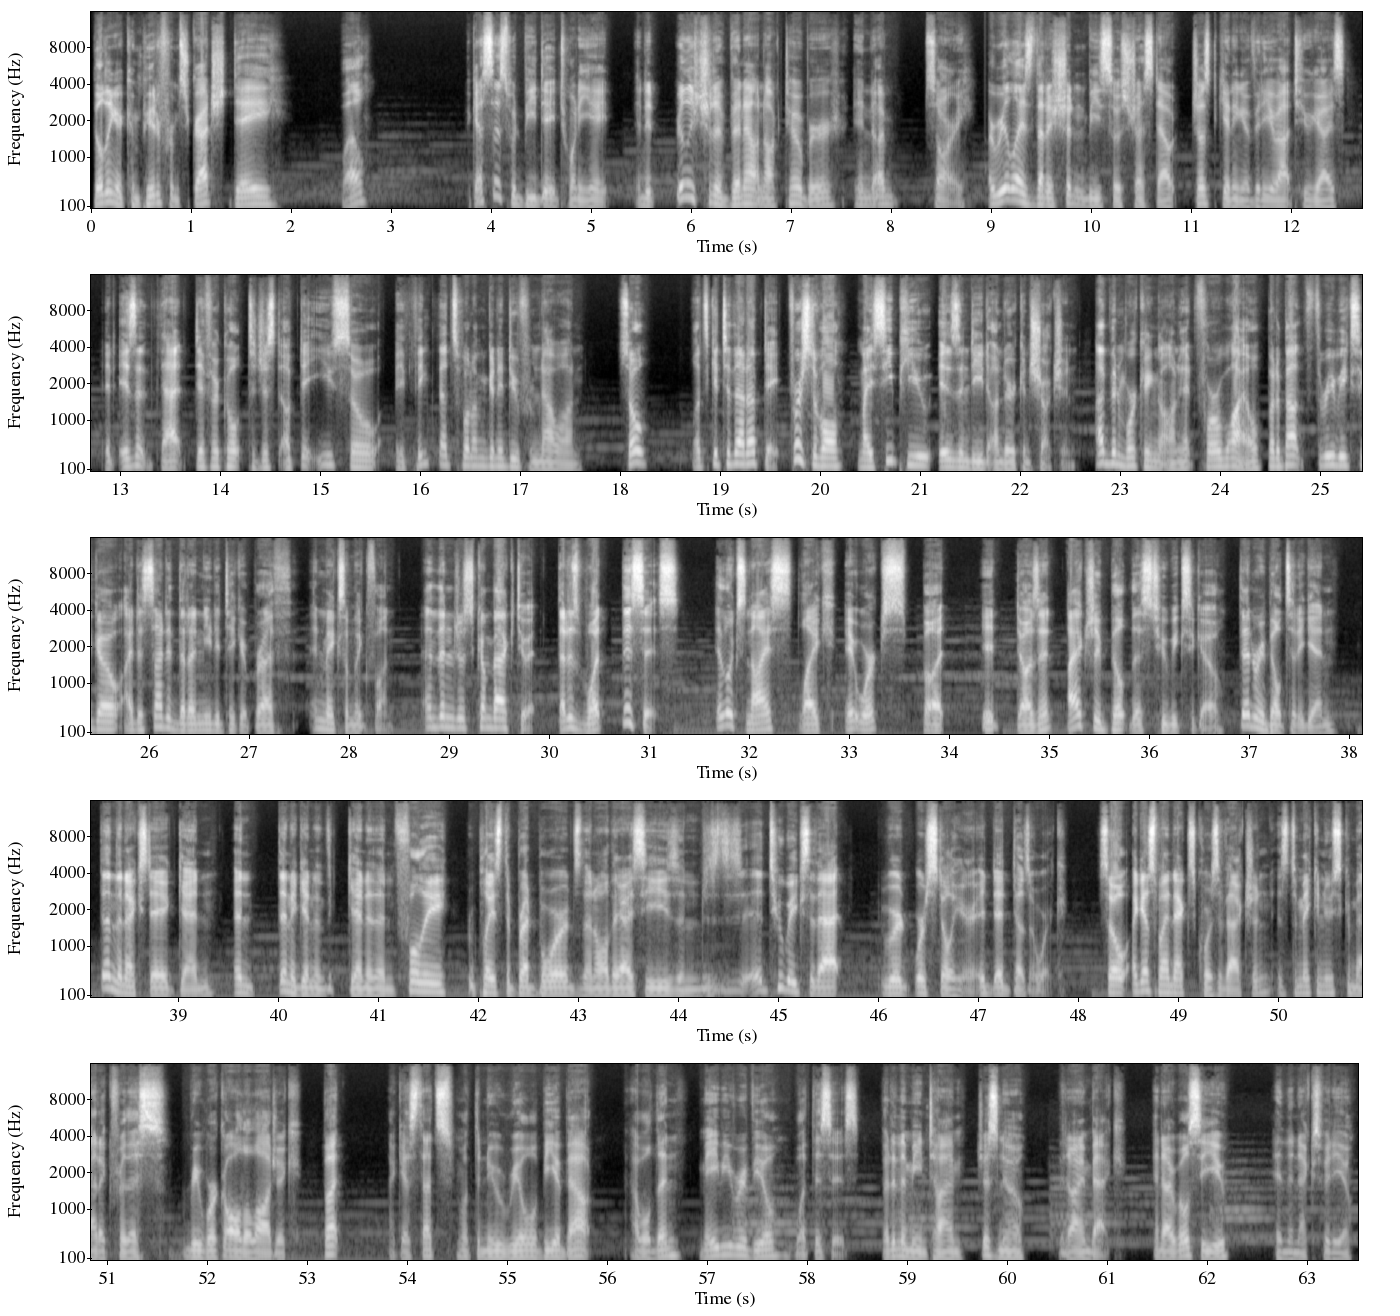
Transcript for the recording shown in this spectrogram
building a computer from scratch day, well, I guess this would be day 28, and it really should have been out in October, and I'm sorry. I realize that I shouldn't be so stressed out just getting a video out to you guys. It isn't that difficult to just update you, so I think that's what I'm gonna do from now on. So, let's get to that update. First of all, my CPU is indeed under construction. I've been working on it for a while, but about three weeks ago, I decided that I need to take a breath and make something fun, and then just come back to it. That is what this is. It looks nice, like it works, but it doesn't. I actually built this two weeks ago, then rebuilt it again, then the next day again, and then again and again, and then fully replaced the breadboards, then all the ICs, and uh, two weeks of that, we're, we're still here. It, it doesn't work. So I guess my next course of action is to make a new schematic for this, rework all the logic. But I guess that's what the new reel will be about. I will then maybe reveal what this is. But in the meantime, just know that I am back, and I will see you in the next video.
